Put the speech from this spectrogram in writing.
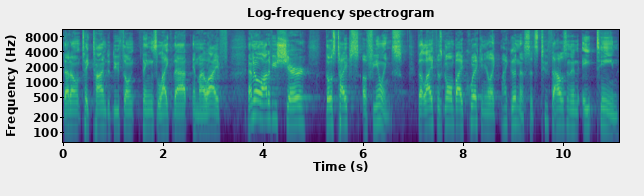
that I don't take time to do th- things like that in my life. I know a lot of you share those types of feelings that life is going by quick and you're like, my goodness, it's 2018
